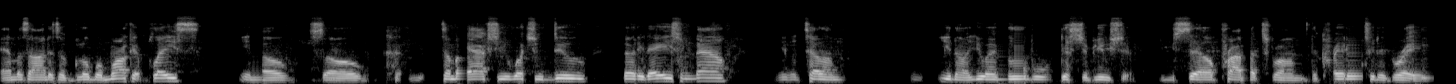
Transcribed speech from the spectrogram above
Amazon is a global marketplace, you know. So somebody asks you what you do 30 days from now, you can tell them, you know, you're in global distribution. You sell products from the cradle to the grave.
